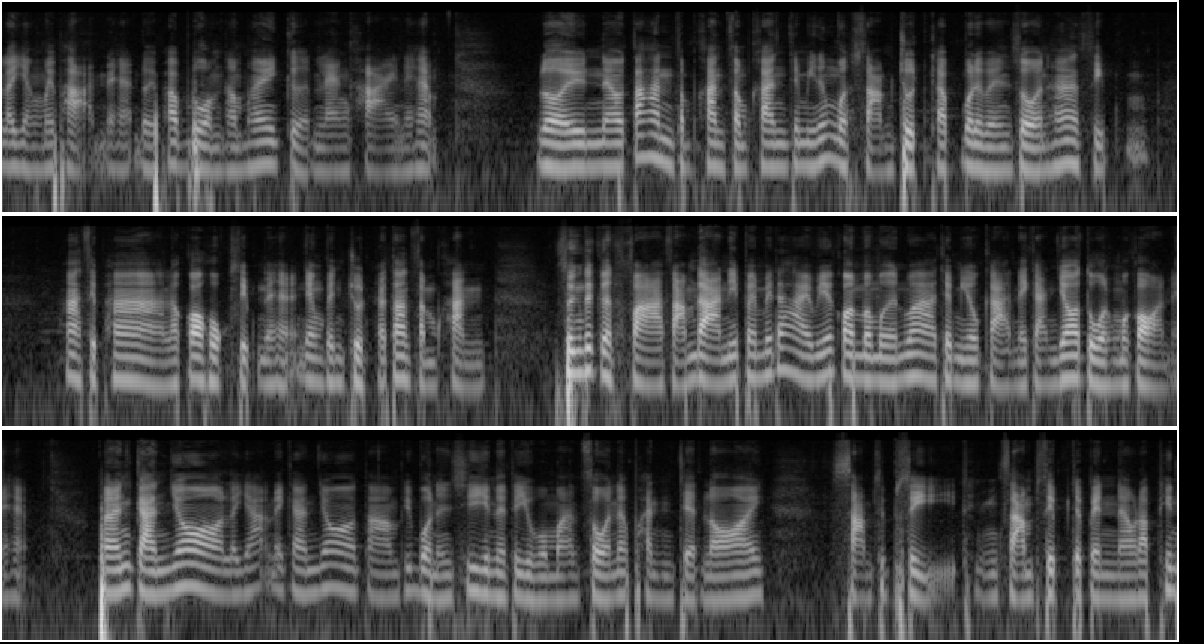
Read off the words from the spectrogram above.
และยังไม่ผ่านนะฮะโดยภาพรวมทำให้เกิดแรงขายนะครับโดยแนวต้านสำคัญสำคัญจะมีทั้งหมด 3 จุดครับบริเวณโซน 50 55 แล้วก็ 60 นะฮะยังเป็นจุดแนวต้านสำคัญ ซึ่งถ้าเกิดฝ่า 3 ด่านนี้ไปไม่ได้ วิทยากรประเมินว่าจะมีโอกาสในการย่อตัวลงมาก่อนนะฮะเพราะฉะนั้นการย่อระยะในการย่อตามฟิโบนัชชีเนี่ยจะอยู่ประมาณโซนพันเจ็ดร้อย 34 ถึง 30 จะเป็นแนวรับที่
